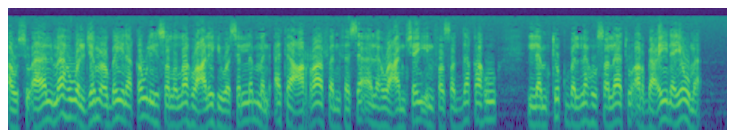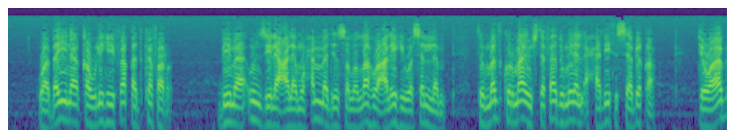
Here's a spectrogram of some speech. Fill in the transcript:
أو سؤال: ما هو الجمع بين قوله صلى الله عليه وسلم: من أتى عرافا فسأله عن شيء فصدقه لم تقبل له صلاة أربعين يوما، وبين قوله فقد كفر بما أنزل على محمد صلى الله عليه وسلم ثم اذكر ما يستفاد من الأحاديث السابقة. جواب:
